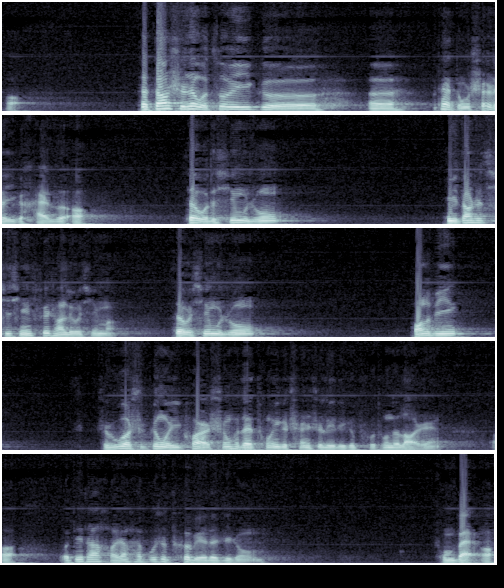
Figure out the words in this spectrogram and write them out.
哦，在当时呢，我作为一个呃不太懂事的一个孩子啊，在我的心目中，因为当时齐秦非常流行嘛，在我心目中，王洛宾。只不过是跟我一块儿生活在同一个城市里的一个普通的老人，啊，我对他好像还不是特别的这种崇拜啊，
